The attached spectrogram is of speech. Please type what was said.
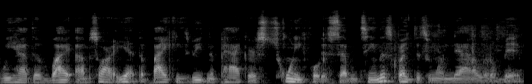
we have the, Vi- I'm sorry, yeah, the Vikings beating the Packers 24 to 17. Let's break this one down a little bit.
